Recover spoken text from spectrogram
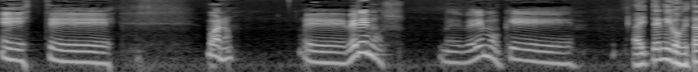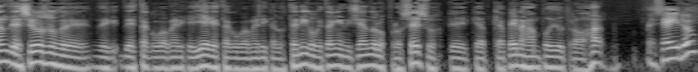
Este, bueno, eh, veremos, eh, veremos qué hay técnicos que están deseosos de, esta Copa América, que llegue esta Copa América. Los técnicos que están iniciando los procesos, que, apenas han podido trabajar. Peseiro.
